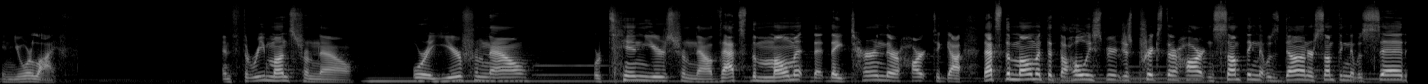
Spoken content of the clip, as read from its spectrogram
in your life, and three months from now, or a year from now, or 10 years from now, that's the moment that they turn their heart to God. That's the moment that the Holy Spirit just pricks their heart and something that was done or something that was said,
